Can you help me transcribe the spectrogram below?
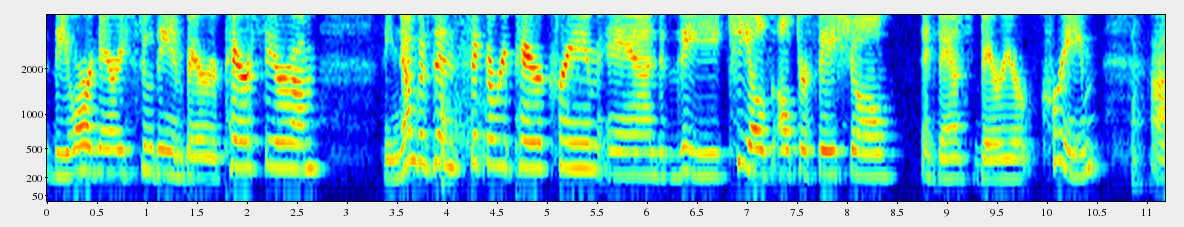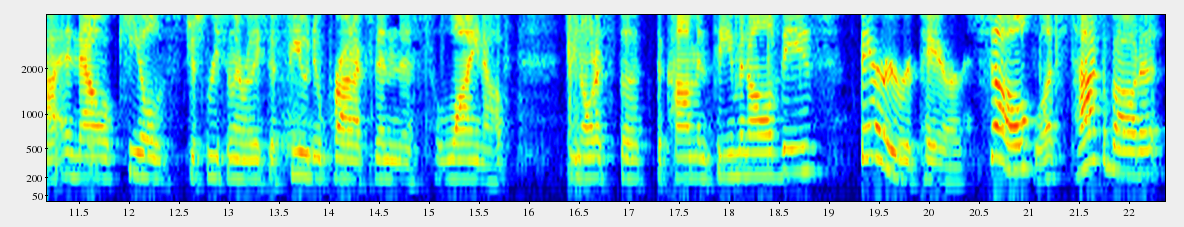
The Ordinary Soothing and Barrier Repair Serum. The Numbuzin Cica Repair Cream. And the Kiehl's Ultra Facial Advanced Barrier Cream. Uh, and now Kiehl's just recently released a few new products in this lineup. Do you notice the, the common theme in all of these? Barrier repair. So let's talk about it.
